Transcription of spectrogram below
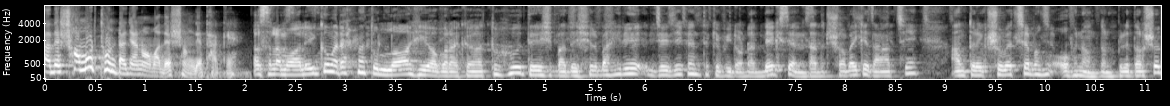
তাদের সমর্থনটা যেন আমাদের সঙ্গে থাকে। আসসালামু আলাইকুম রহমতুল্লাহ অবরাকাতুহ দেশ বা দেশের বাহিরে যে যেখান থেকে ভিডিওটা দেখছেন, তাদের সবাইকে জানাচ্ছি আন্তরিক শুভেচ্ছা এবং অভিনন্দন। প্রিয় দর্শক,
